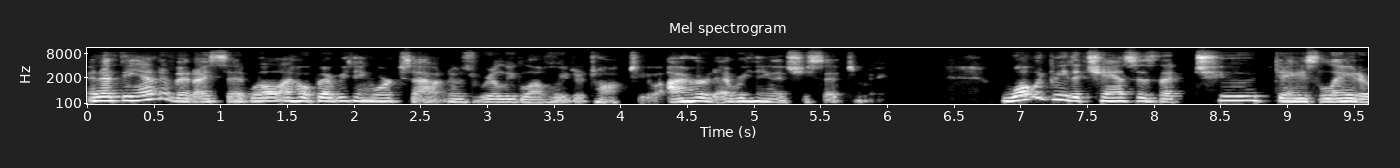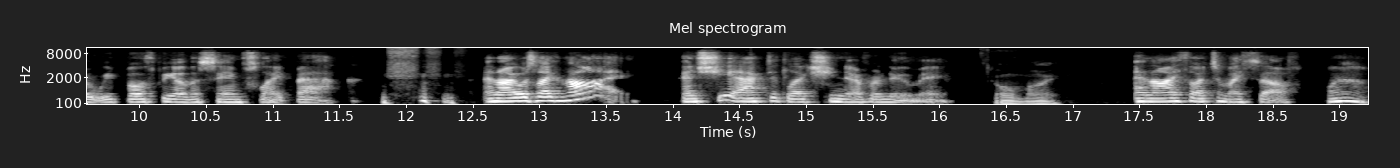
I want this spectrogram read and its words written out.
And at the end of it i said well i hope everything works out and it was really lovely to talk to you. I heard everything that she said to me. What would be the chances that two days later we'd both be on the same flight back? and I was like, hi. And she acted like she never knew me. Oh, my. And I thought to myself, wow,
